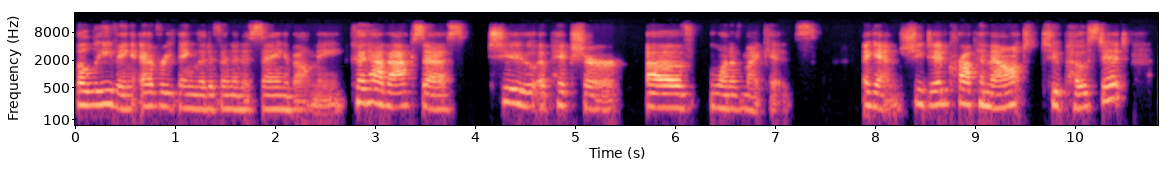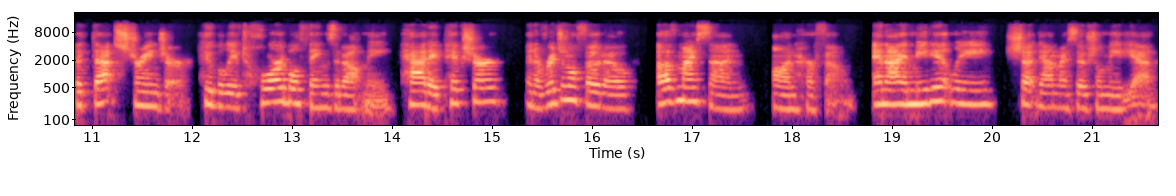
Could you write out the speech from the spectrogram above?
believing everything the defendant is saying about me could have access to a picture of one of my kids. Again, she did crop him out to post it, but that stranger who believed horrible things about me had a picture, an original photo of my son on her phone. And I immediately shut down my social media.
